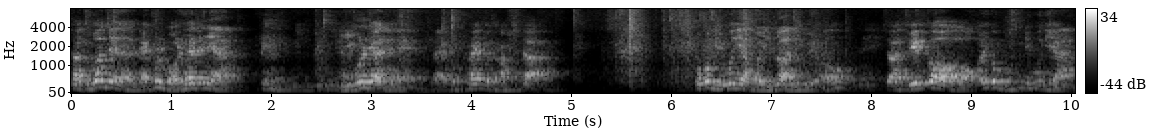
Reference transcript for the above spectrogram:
자, 두 번째는 F를 뭘 해야 되냐? 미분이 미분을 해야 되네. 자, F 프라임부터 갑시다. 요거 미분이야, 뭐 1도 아니고요. 네. 자, 뒤에 거, 어, 이거 무슨 미분이야?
